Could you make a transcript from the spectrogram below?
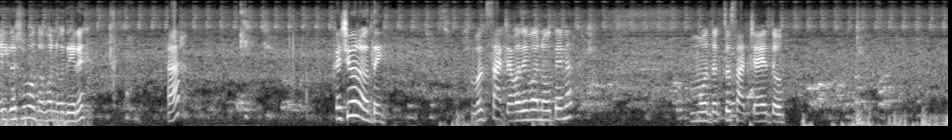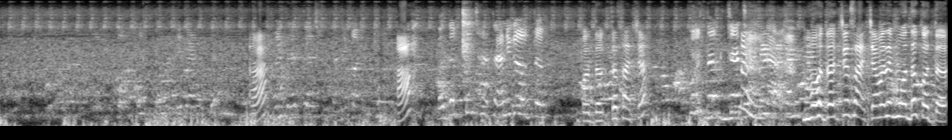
आई कशी मोदक बनवते रे? हा? कशी बनवते? बघ साच्यामध्ये बनवते ना. मोदकचा साचा आहे तो. हा? हा? बदकचा साचा मोदकच्या साच्यामध्ये मोदक होतं.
